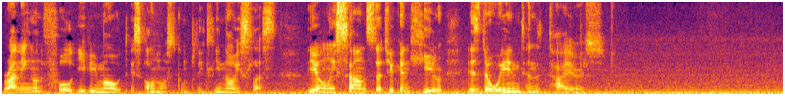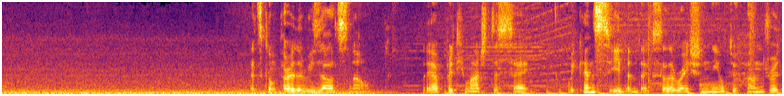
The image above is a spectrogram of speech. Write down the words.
Running on full EV mode is almost completely noiseless. The only sounds that you can hear is the wind and the tires. Let's compare the results now. They are pretty much the same. We can see that the acceleration nil to 100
